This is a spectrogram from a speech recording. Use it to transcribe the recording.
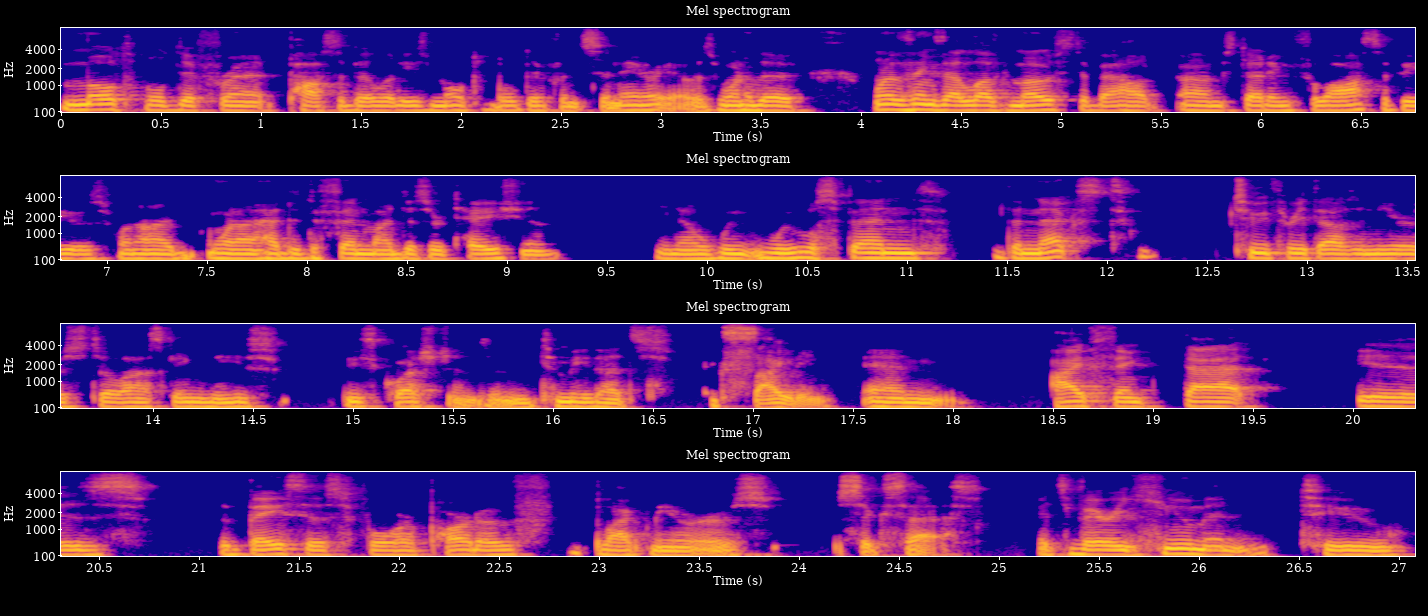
multiple different possibilities, multiple different scenarios. One of the one of the things I loved most about um, studying philosophy was when I when I had to defend my dissertation. You know, we we will spend the next two three thousand years still asking these these questions, and to me that's exciting. And I think that is the basis for part of Black Mirror's success. It's very human to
